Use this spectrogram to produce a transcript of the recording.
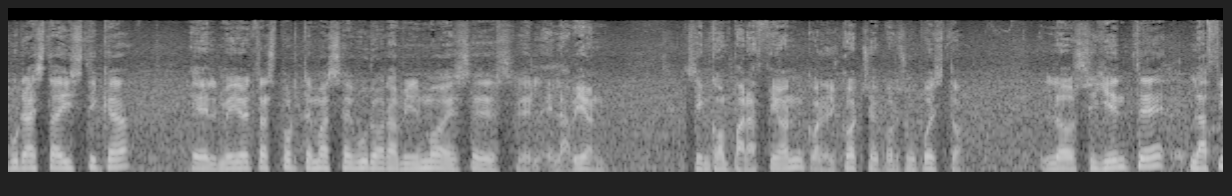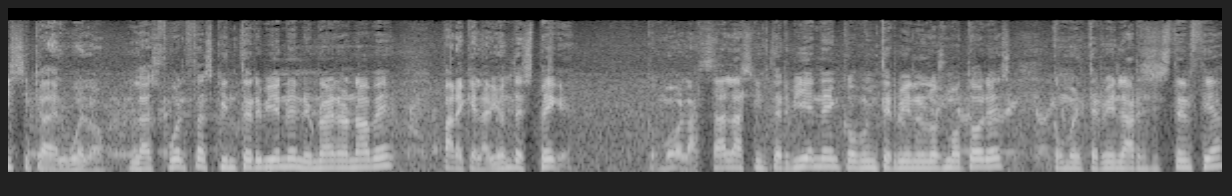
pura estadística, el medio de transporte más seguro ahora mismo es, el, el avión, sin comparación con el coche, por supuesto. Lo siguiente, la física del vuelo, las fuerzas que intervienen en una aeronave para que el avión despegue. Cómo las alas intervienen, cómo intervienen los motores, cómo interviene la resistencia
